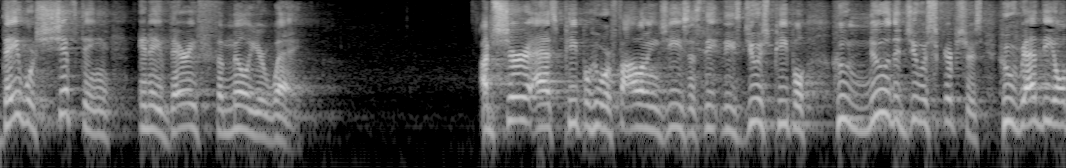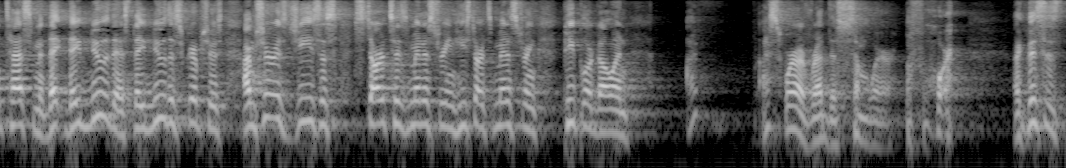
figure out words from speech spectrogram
they were shifting in a very familiar way. I'm sure, as people who were following Jesus, the, these Jewish people who knew the Jewish scriptures, who read the Old Testament, they, they knew this, they knew the scriptures. I'm sure as Jesus starts his ministry and he starts ministering, people are going, I, I swear I've read this somewhere before. Like, this is,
